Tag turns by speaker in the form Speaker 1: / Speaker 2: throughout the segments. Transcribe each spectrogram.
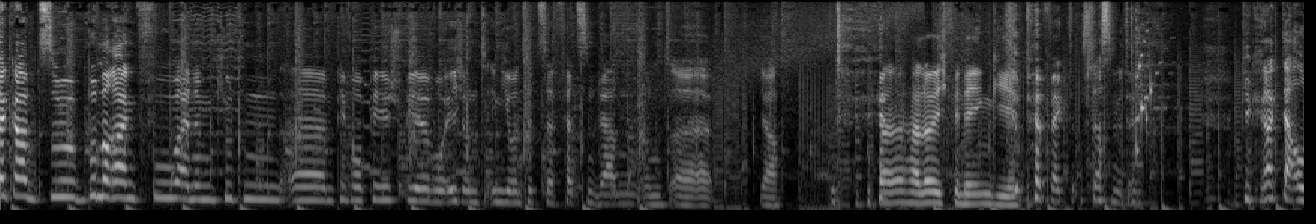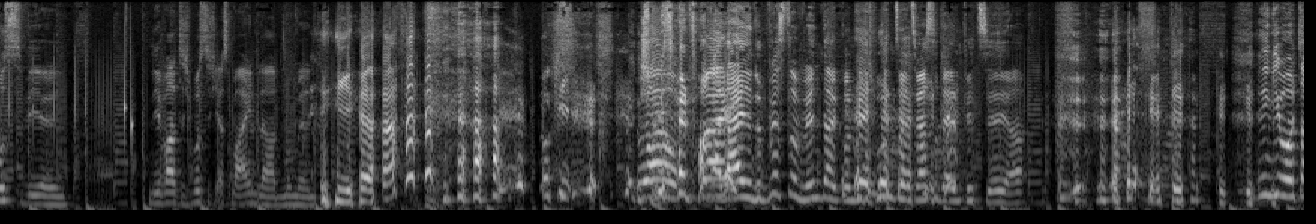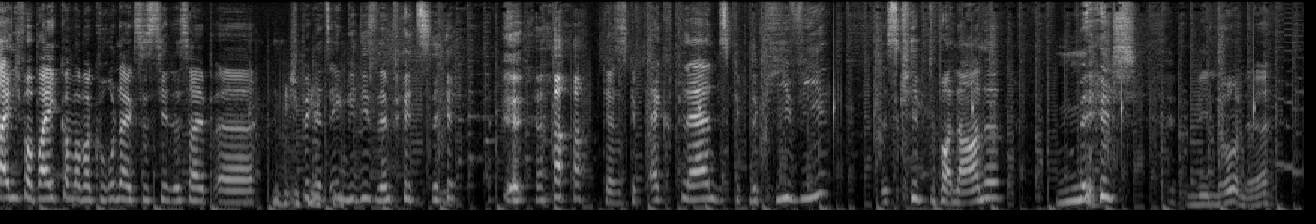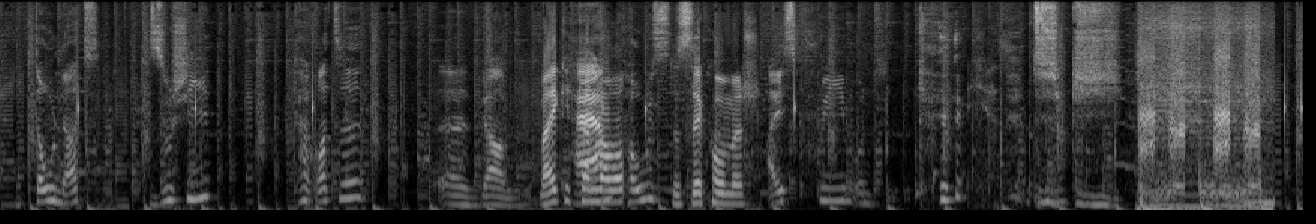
Speaker 1: willkommen zu Boomerang Fu, einem cuten äh, PvP-Spiel, wo ich und Ingi und Hitze fetzen werden und äh, ja.
Speaker 2: hallo, ich bin der Ingi.
Speaker 1: Perfekt, was lassen wir? Okay, Charakter auswählen. Nee, warte, ich muss dich erstmal einladen, Moment.
Speaker 2: ja.
Speaker 1: okay. Du wow, spielst einfach nein. alleine, du bist im Hintergrund, wir tun so, als wärst du der NPC, ja. Ingi wollte eigentlich vorbeikommen, aber Corona existiert, deshalb äh, ich bin jetzt irgendwie diesen NPC. okay, also es gibt Eggplant, es gibt eine Kiwi, es gibt eine Banane, Milch, Melone, Donut, Sushi, Karotte, äh, ja.
Speaker 2: Mike, ich Ham, kann mal Toast, Das ist sehr komisch.
Speaker 1: Ice Cream und.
